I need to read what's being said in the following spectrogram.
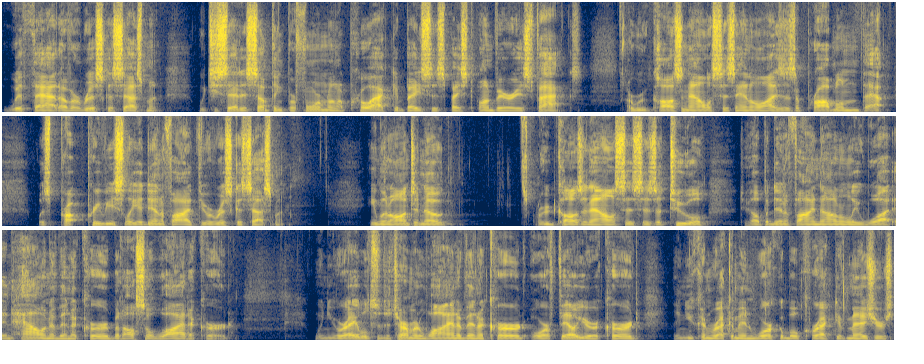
with that of a risk assessment, which he said is something performed on a proactive basis based upon various facts. A root cause analysis analyzes a problem that was pro- previously identified through a risk assessment. He went on to note root cause analysis is a tool to help identify not only what and how an event occurred, but also why it occurred. When you are able to determine why an event occurred or a failure occurred, then you can recommend workable corrective measures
